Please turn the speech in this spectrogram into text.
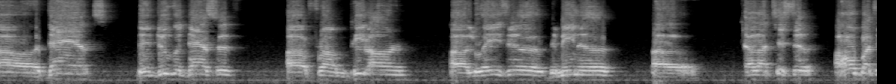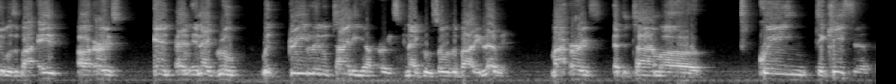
uh, dance, the Nduga dancers uh, from Pelon, uh, Luasia, Demina, uh, Elatisha, a whole bunch. It was about eight uh, Earths in, in, in that group with three little tiny young Earths in that group. So it was about 11 my earth at the time, uh, Queen Takesha,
